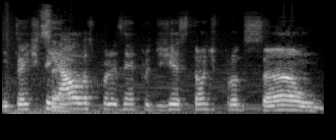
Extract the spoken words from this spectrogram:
Então, a gente tem certo. aulas, por exemplo, de gestão de produção,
